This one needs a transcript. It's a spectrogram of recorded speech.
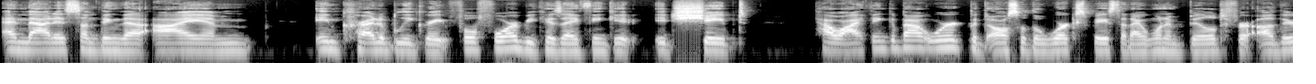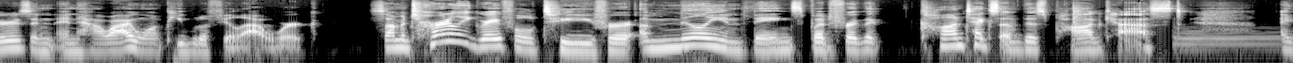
And that is something that i am incredibly grateful for because i think it it shaped how I think about work, but also the workspace that I want to build for others and, and how I want people to feel at work. So I'm eternally grateful to you for a million things, but for the context of this podcast, I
